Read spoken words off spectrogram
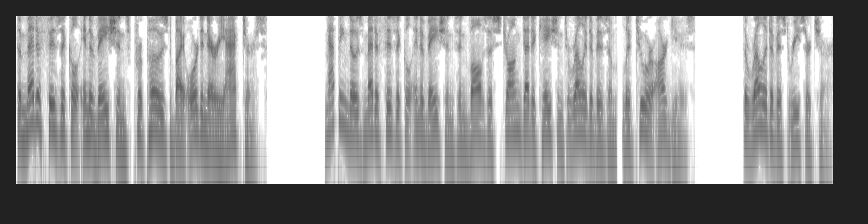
the metaphysical innovations proposed by ordinary actors. Mapping those metaphysical innovations involves a strong dedication to relativism, Latour argues. The relativist researcher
